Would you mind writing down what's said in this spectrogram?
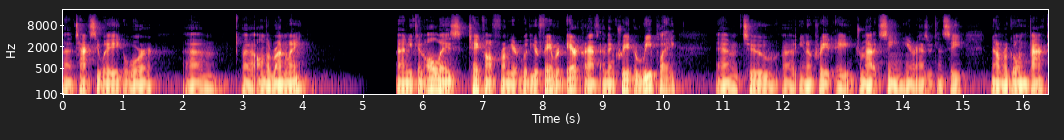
uh, taxiway or um, uh, on the runway. And you can always take off from your with your favorite aircraft and then create a replay um, to uh, you know create a dramatic scene here. As we can see, now we're going back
